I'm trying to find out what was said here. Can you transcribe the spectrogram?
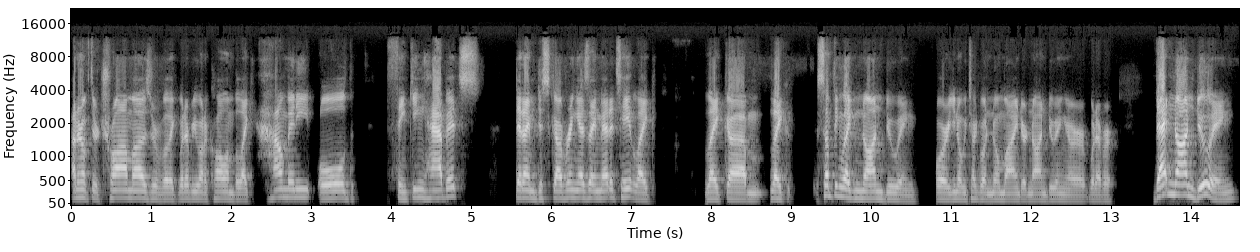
I don't know if they're traumas or like whatever you want to call them, but like how many old thinking habits that I'm discovering as I meditate, like, like, um, like something like non-doing, or you know, we talked about no mind or non-doing or whatever. That non-doing,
